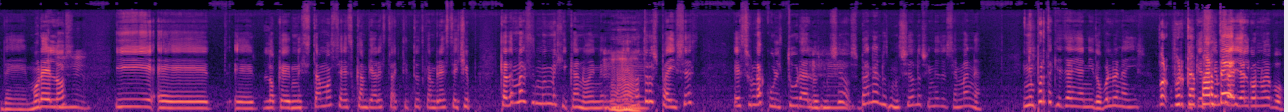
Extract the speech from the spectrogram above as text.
de Morelos. Y eh, eh, lo que necesitamos es cambiar esta actitud, cambiar este chip, que además es muy mexicano. En, otros países es una cultura los museos. Van a los museos los fines de semana. No importa que ya hayan ido, vuelven a ir. porque, aparte hay algo nuevo.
